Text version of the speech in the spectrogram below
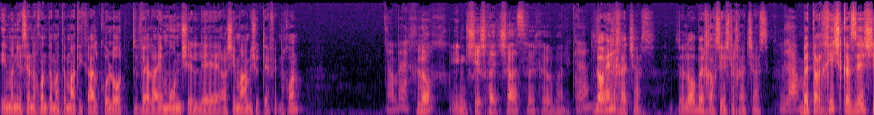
אם אני עושה נכון את המתמטיקה, על קולות ועל האמון של אה, הרשימה המשותפת, נכון? לא בהכרח. לא? אם שיש לך את ש"ס וחבר'ה מהליכוד. כן. לא, אין לך את ש"ס. זה לא בהכרח שיש לך את ש"ס. למה? בתרחיש כזה ש...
